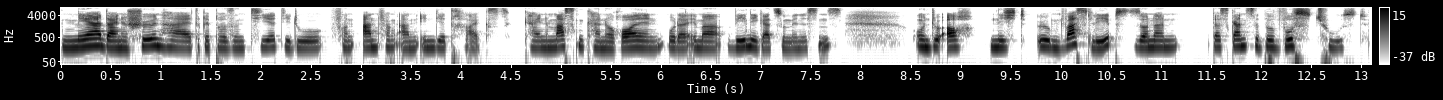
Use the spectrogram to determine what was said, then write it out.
mehr deine Schönheit repräsentiert, die du von Anfang an in dir trägst. Keine Masken, keine Rollen oder immer weniger zumindestens. Und du auch nicht irgendwas lebst, sondern das Ganze bewusst tust.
